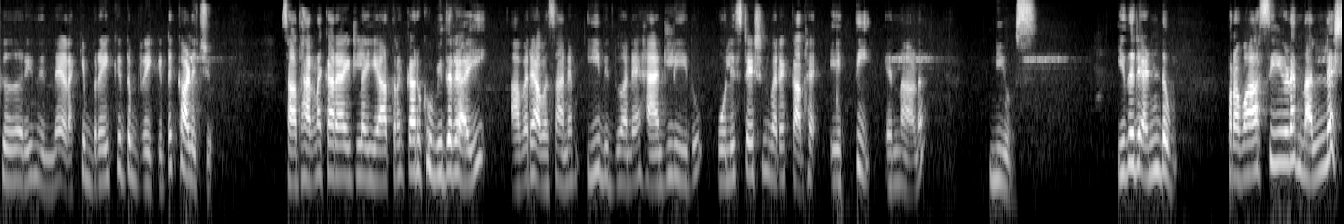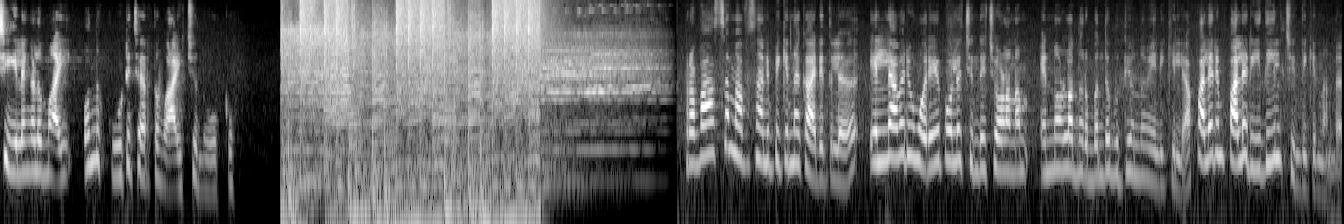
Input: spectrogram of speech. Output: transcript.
കയറി നിന്ന് ഇടയ്ക്ക് ബ്രേക്ക് ഇട്ട് ബ്രേക്ക് ഇട്ട് കളിച്ചു. സാധാരണക്കാരായിട്ടുള്ള യാത്രക്കാർക്ക് ഉപിതരായി അവരവസാനം ഈ വിദ്വാനെ ഹാൻഡിൽ ചെയ്തു. പോലീസ് സ്റ്റേഷൻ വരെ കഥ എത്തി എന്നാണ് ന്യൂസ് ഇത് രണ്ടും പ്രവാസിയുടെ നല്ല ശീലങ്ങളുമായി ഒന്ന് കൂട്ടിച്ചേർത്ത് വായിച്ചു നോക്കൂ. പ്രവാസം അവസാനിപ്പിക്കുന്ന കാര്യത്തിൽ എല്ലാവരും ഒരേപോലെ ചിന്തിച്ചോളണം എന്നുള്ള നിർബന്ധ ബുദ്ധിയൊന്നും എനിക്കില്ല. പലരും പല രീതിയിൽ ചിന്തിക്കുന്നുണ്ട്.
